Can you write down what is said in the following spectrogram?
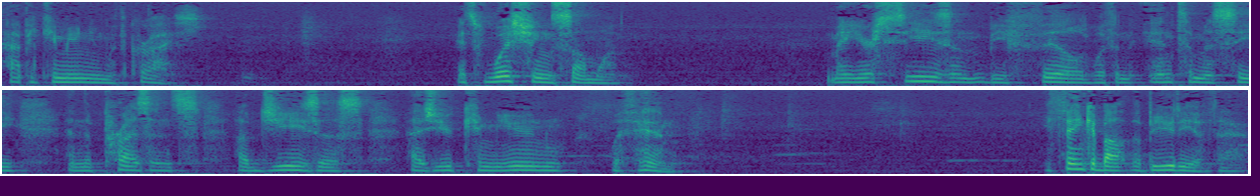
happy communion with Christ. It's wishing someone, may your season be filled with an intimacy and the presence of Jesus as you commune with Him. You think about the beauty of that.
